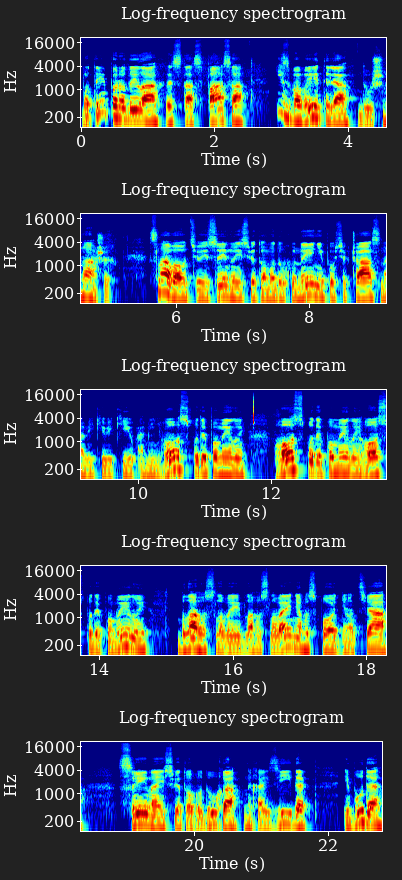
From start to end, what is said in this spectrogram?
бо Ти породила Христа Спаса і Збавителя душ наших. Слава Отцю і Сину, і Святому Духу нині, повсякчас, на віки віків. Амінь. Господи, помилуй, Господи, помилуй, Господи, помилуй, благослови, благословення Господнє Отця. Сина і Святого Духа, нехай зійде і буде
